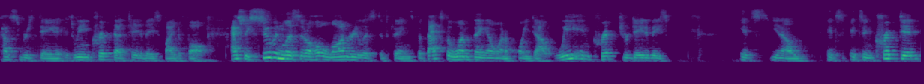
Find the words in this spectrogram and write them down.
customers' data is we encrypt that database by default. Actually, Subban listed a whole laundry list of things, but that's the one thing I want to point out. We encrypt your database. It's, you know, it's it's encrypted.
